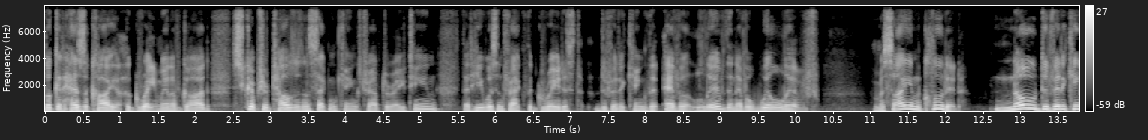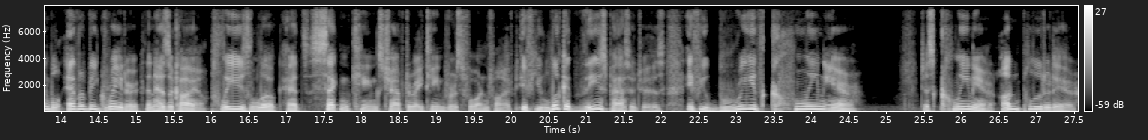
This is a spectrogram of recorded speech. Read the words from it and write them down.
Look at Hezekiah, a great man of God. Scripture tells us in 2 Kings chapter 18 that he was, in fact, the greatest Davidic king that ever lived and ever will live, Messiah included. No Davidic king will ever be greater than Hezekiah. Please look at 2 Kings chapter 18, verse 4 and 5. If you look at these passages, if you breathe clean air, just clean air, unpolluted air,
